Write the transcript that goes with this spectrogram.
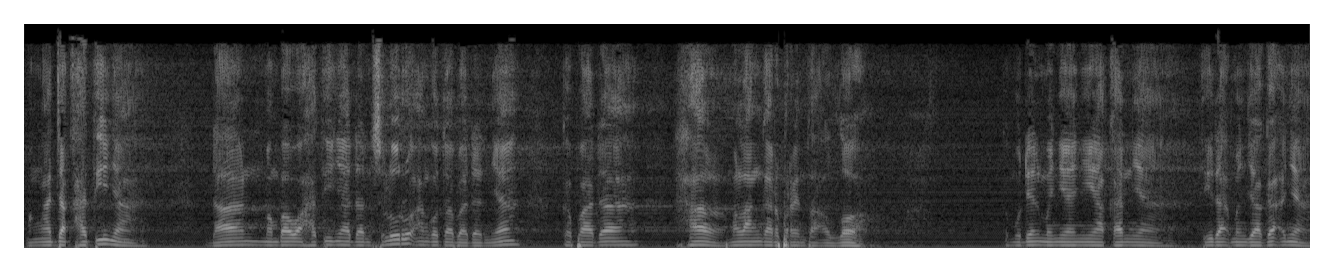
mengajak hatinya dan membawa hatinya dan seluruh anggota badannya kepada hal melanggar perintah Allah. Kemudian menyia-nyiakannya tidak menjaganya.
